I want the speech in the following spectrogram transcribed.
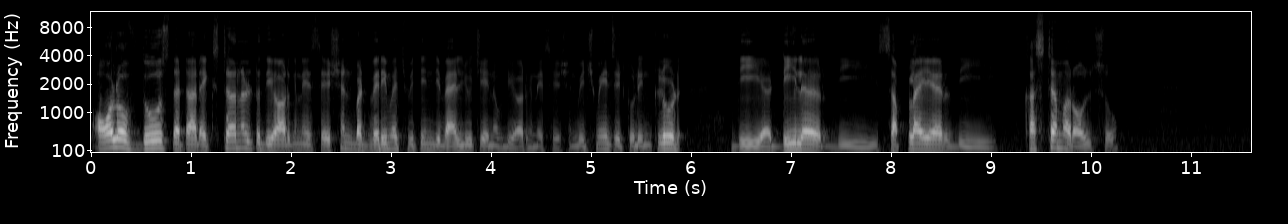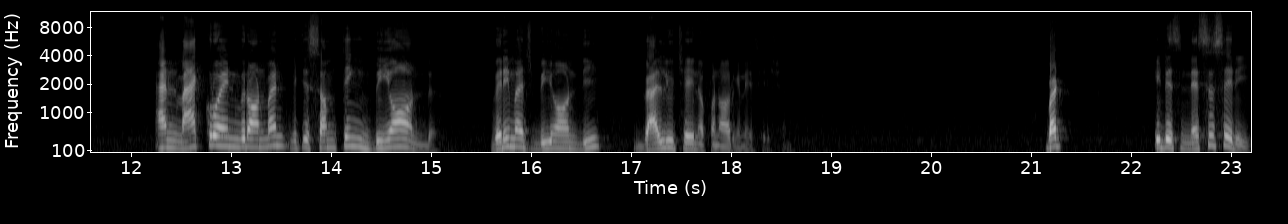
all of those that are external to the organization, but very much within the value chain of the organization which means it could include the uh, dealer, the supplier, the customer also and macro environment which is something beyond very much beyond the value chain of an organization. But it is necessary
